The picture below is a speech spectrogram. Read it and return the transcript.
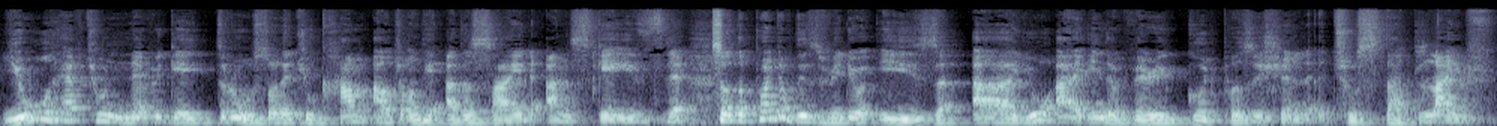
You will have to navigate through so that you come out on the other side unscathed. So the point of this video is uh, you are in a very good position to start life.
